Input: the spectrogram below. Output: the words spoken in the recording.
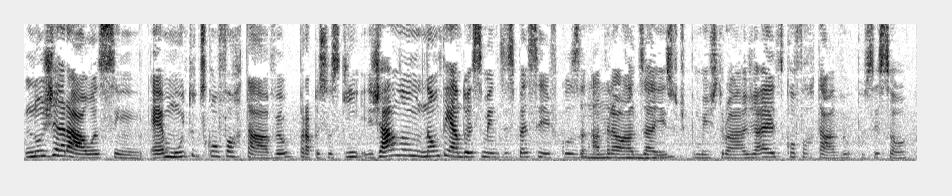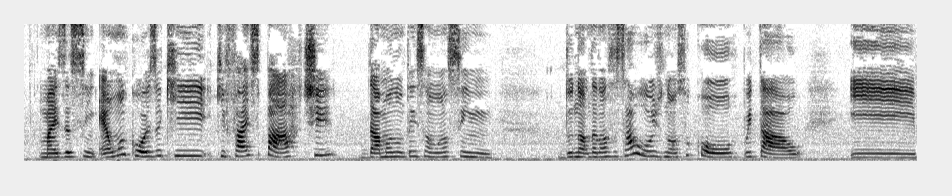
no geral, assim, é muito desconfortável pra pessoas que já não, não têm adoecimentos específicos Uhum. atrelados a isso, tipo, menstruar já é desconfortável por si só. Mas, assim, é uma coisa que, que faz parte da manutenção, assim, do, da nossa saúde, do nosso corpo e tal. E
